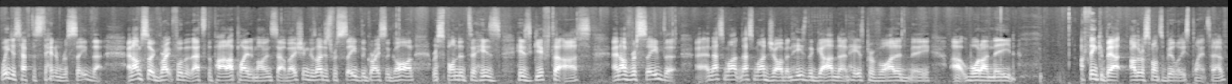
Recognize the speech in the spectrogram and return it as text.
we just have to stand and receive that. And I'm so grateful that that's the part I played in my own salvation because I just received the grace of God, responded to His, his gift to us, and I've received it. And that's my, that's my job. And He's the gardener, and He has provided me uh, what I need. I think about other responsibilities plants have.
